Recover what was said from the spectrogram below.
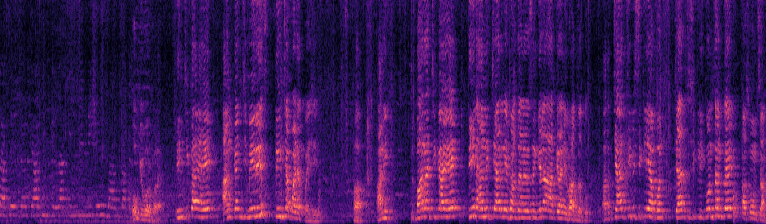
तीनच्या पटीत असेल तर त्या संख्येला तीन निषेध भाग जातो ओके बरोबर आहे. तीनची काय आहे? अंकांची बेरीज तीनच्या पाड्यात पाहिजे. हा. आणि बाराची काय आहे? तीन आणि चारने भाग जाणाऱ्या संख्येला अकराने भाग जातो. आता चारची बी शिकली आपण. चारची शिकली कोण सांगतंय? हा सोम सांग.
